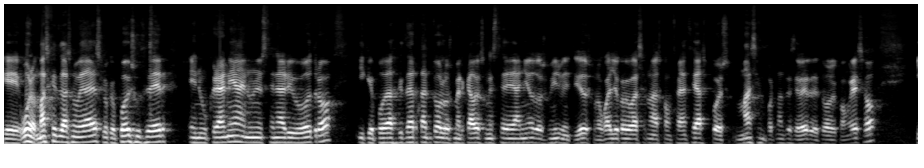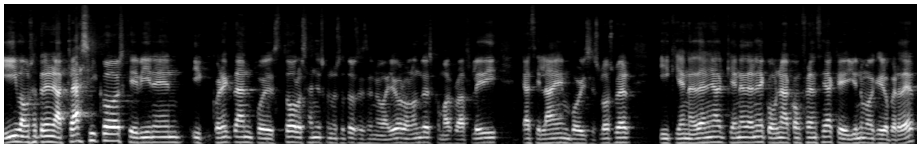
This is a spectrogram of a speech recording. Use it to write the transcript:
que, bueno, más que las novedades, lo que puede suceder en Ucrania en un escenario u otro y que puede afectar tanto a los mercados en este año 2022, con lo cual yo creo que va a ser una de las conferencias pues, más importantes de ver de todo el Congreso. Y vamos a tener a clásicos que vienen y conectan pues, todos los años con nosotros desde Nueva York o Londres, como Ralph Lady, Cathy Lyne, Boris Slosberg y Kiana Daniel, Kiana Daniel con una conferencia que yo no me quiero perder,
